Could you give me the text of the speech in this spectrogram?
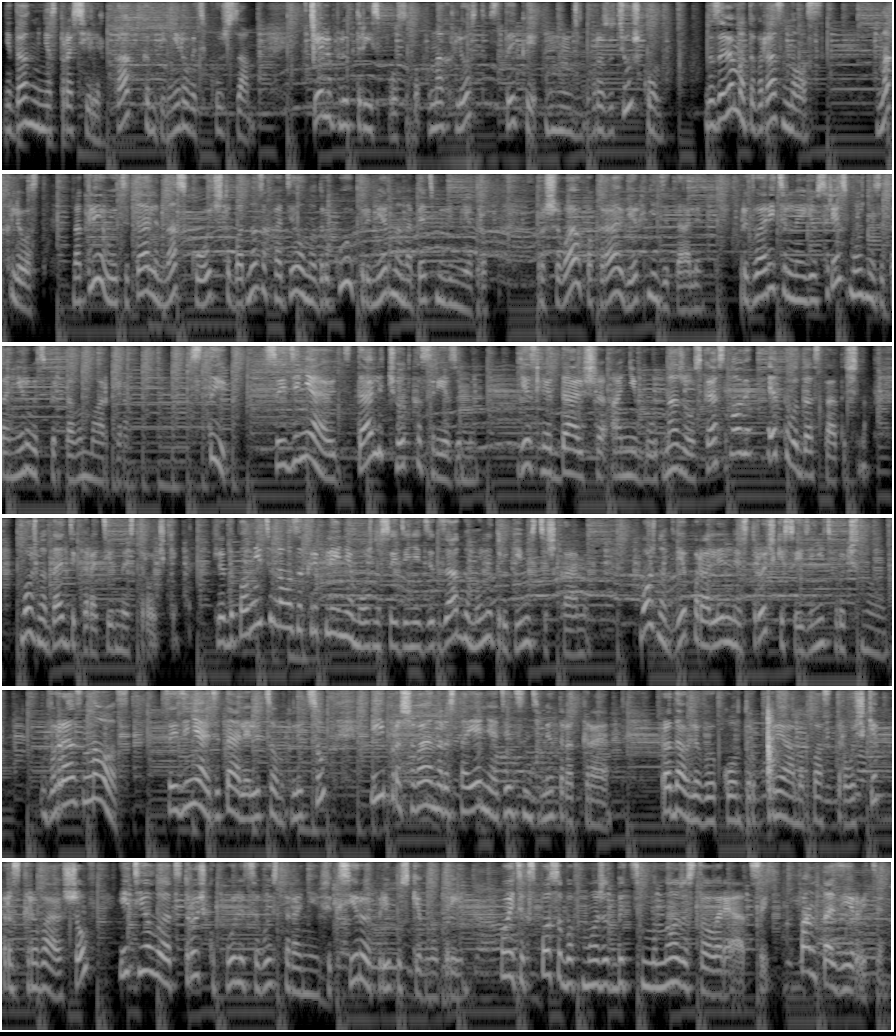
Недавно меня спросили, как комбинировать кожзам. Я люблю три способа. Внахлёст, стык и в разутюжку. Назовем это в разнос. Внахлёст. Наклеиваю детали на скотч, чтобы одна заходила на другую примерно на 5 мм. Прошиваю по краю верхней детали. Предварительно ее срез можно затонировать спиртовым маркером. Стык. Соединяю детали четко срезами. Если дальше они будут на жесткой основе, этого достаточно. Можно дать декоративные строчки. Для дополнительного закрепления можно соединить зигзагом или другими стежками. Можно две параллельные строчки соединить вручную. В разнос! Соединяю детали лицом к лицу и прошиваю на расстоянии 1 см от края. Продавливаю контур прямо по строчке, раскрываю шов и делаю отстрочку по лицевой стороне, фиксируя припуски внутри. У этих способов может быть множество вариаций. Фантазируйте!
